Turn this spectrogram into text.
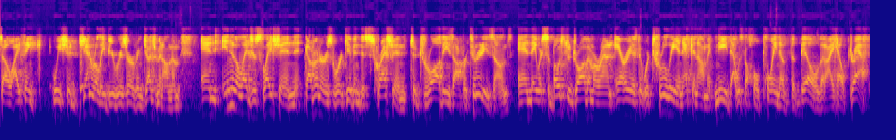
so I think we should generally be reserving judgment on them. And in the legislation, governors were given discretion to draw these opportunity zones, and they were supposed to draw them around areas that were truly in economic need. That was the whole point of the bill that I helped draft.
